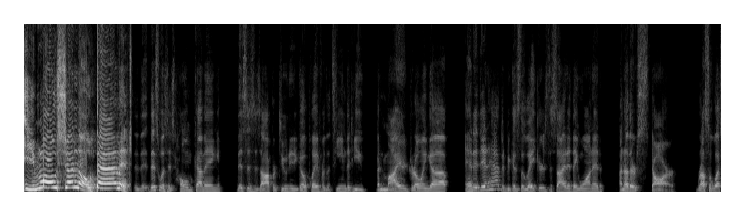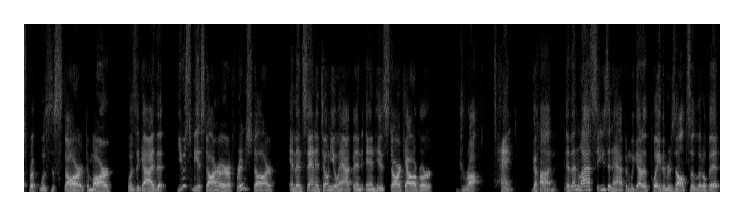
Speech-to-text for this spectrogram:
Emotional damage. This was his homecoming. This is his opportunity to go play for the team that he admired growing up. And it didn't happen because the Lakers decided they wanted another star. Russell Westbrook was the star. DeMar was the guy that used to be a star or a fringe star. And then San Antonio happened and his star caliber dropped, tanked gone. And then last season happened. We got to play the results a little bit.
